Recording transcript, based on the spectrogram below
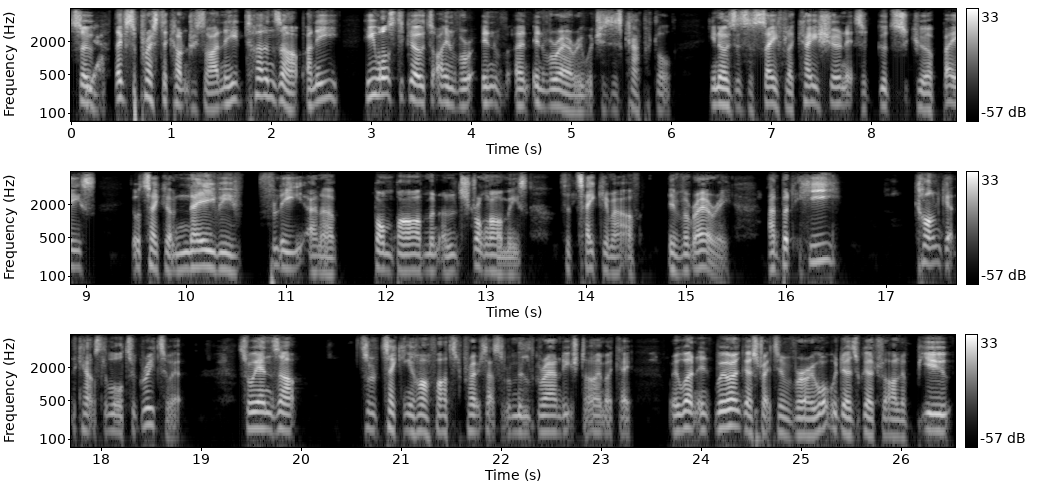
So Yeah. they've suppressed the countryside and he turns up and he he wants to go to Inver, Inver, uh, Inverary which is his capital. He knows it's a safe location it's a good secure base. It'll take a navy fleet and a bombardment and strong armies to take him out of Inverary. And but he can't get the council of war to agree to it. So he ends up sort of taking a half-hearted approach that sort of middle ground each time. Okay we won't we won't go straight to Inverary. What we do is we go to Isle of Bute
